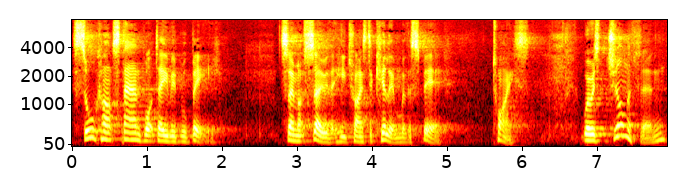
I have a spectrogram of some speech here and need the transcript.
Saul can't stand what David will be, so much so that he tries to kill him with a spear twice. Whereas Jonathan,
